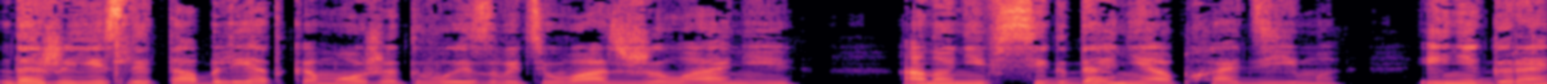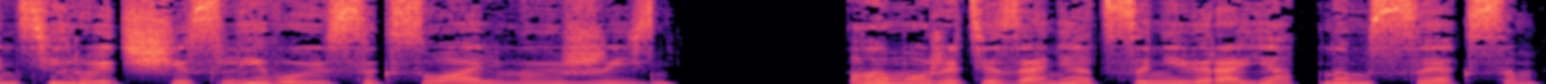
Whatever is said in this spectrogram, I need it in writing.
Даже если таблетка может вызвать у вас желание, оно не всегда необходимо и не гарантирует счастливую сексуальную жизнь. Вы можете заняться невероятным сексом,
